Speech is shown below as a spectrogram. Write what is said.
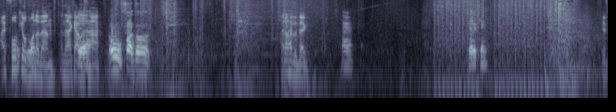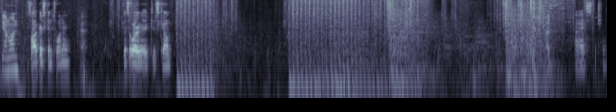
I, full killed one of them, and that guy was knocked. Oh, fuck. Oh. I don't have a big. Alright. Get a king. 50 on one? Soccer skin 20. Yeah. Just or it just kill him. Nice. Good shot.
